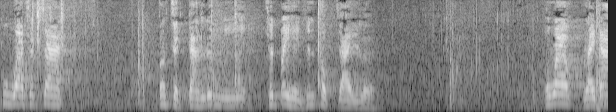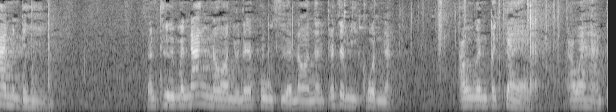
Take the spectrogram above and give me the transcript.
ผู้ว่าชัดชาติต้องจัดการเรื่องนี้ ฉันไปเห็นฉันตกใจเลย เพราะว่ารายได้มันดีกลางคืนมันนั่งนอนอยู่ในปูเสื่อนอนนั้น ก็จะมีคนน่ะ เอาเงินไปแจก เอาอาหารไป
